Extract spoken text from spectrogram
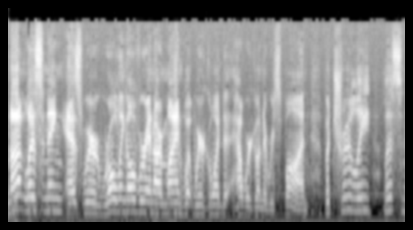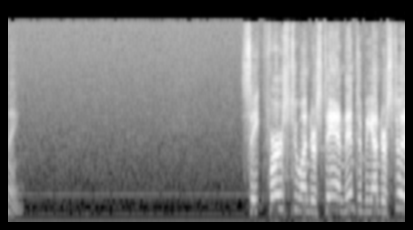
Not listening as we're rolling over in our mind what we're going to how we're going to respond, but truly listening. Seek first to understand, then to be understood.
